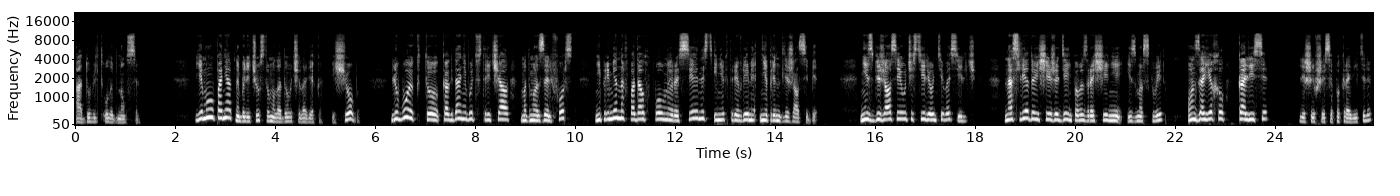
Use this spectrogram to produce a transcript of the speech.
а Дубльт улыбнулся. Ему понятны были чувства молодого человека. Еще бы! Любой, кто когда-нибудь встречал мадемуазель Форст, непременно впадал в полную рассеянность и некоторое время не принадлежал себе. Не избежался и участи Леонтий Васильевич. На следующий же день по возвращении из Москвы он заехал к Алисе, лишившейся покровителя,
